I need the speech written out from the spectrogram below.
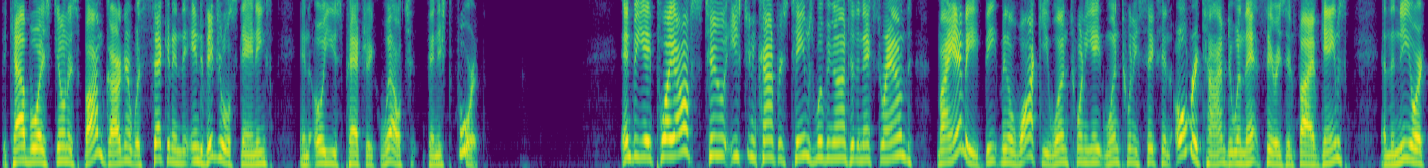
The Cowboys' Jonas Baumgartner was second in the individual standings, and OU's Patrick Welch finished fourth. NBA playoffs, two Eastern Conference teams moving on to the next round. Miami beat Milwaukee 128 126 in overtime to win that series in five games. And the New York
